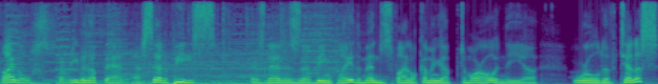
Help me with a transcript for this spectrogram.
finals are even up at a set apiece as that is uh, being played. The men's final coming up tomorrow in the uh, world of tennis.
